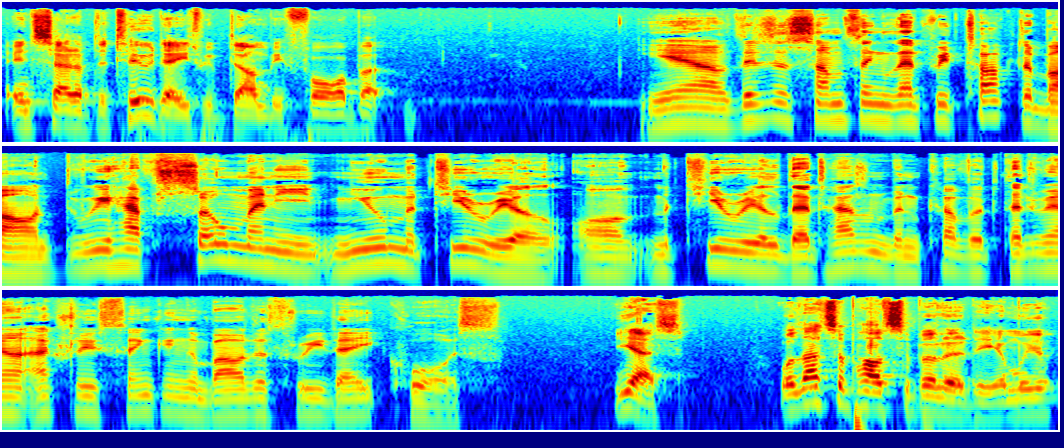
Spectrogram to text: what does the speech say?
instead of the two days we've done before, but yeah, this is something that we talked about. We have so many new material or material that hasn't been covered that we are actually thinking about a three day course. Yes. Well, that's a possibility, and we,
